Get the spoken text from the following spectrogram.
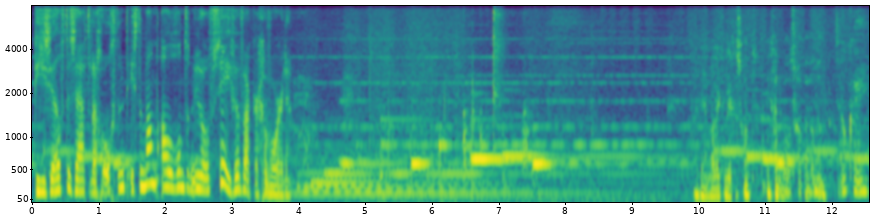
Diezelfde zaterdagochtend is de man al rond een uur of zeven wakker geworden. Maar lekker liggen, schat. Ik ga de boodschappen wel doen. Oké.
